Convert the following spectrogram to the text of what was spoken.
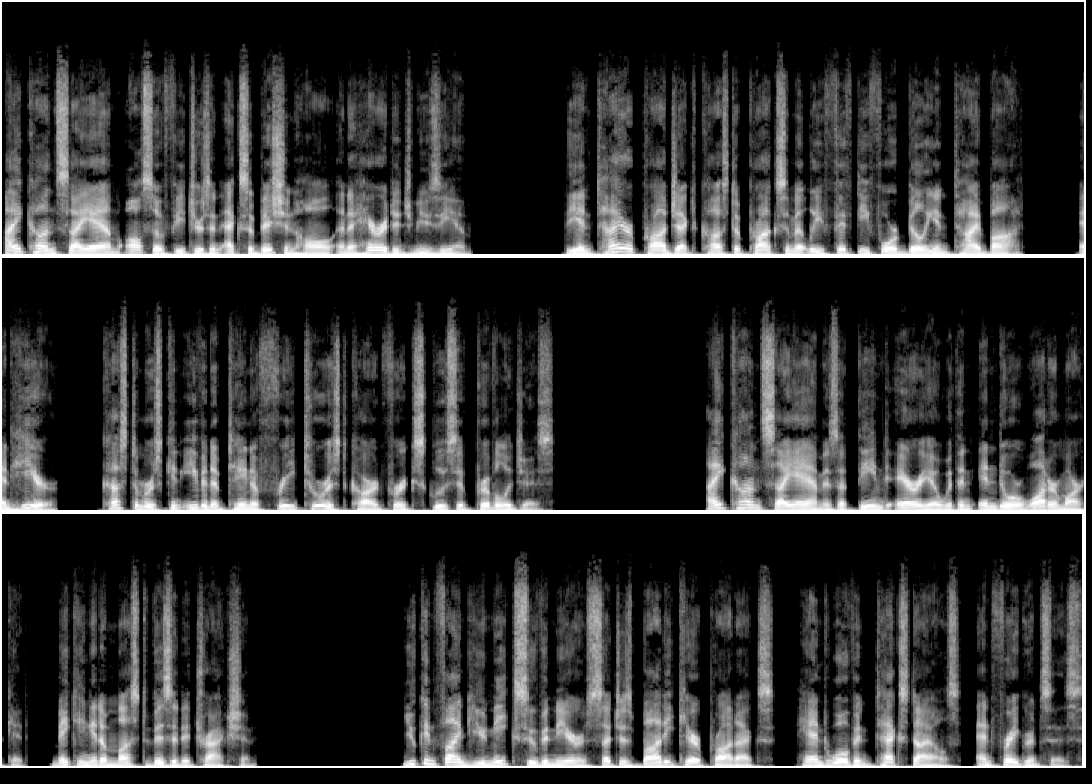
Icon Siam also features an exhibition hall and a heritage museum. The entire project cost approximately 54 billion Thai baht, and here, customers can even obtain a free tourist card for exclusive privileges. Icon Siam is a themed area with an indoor water market, making it a must-visit attraction. You can find unique souvenirs such as body care products, hand-woven textiles, and fragrances.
